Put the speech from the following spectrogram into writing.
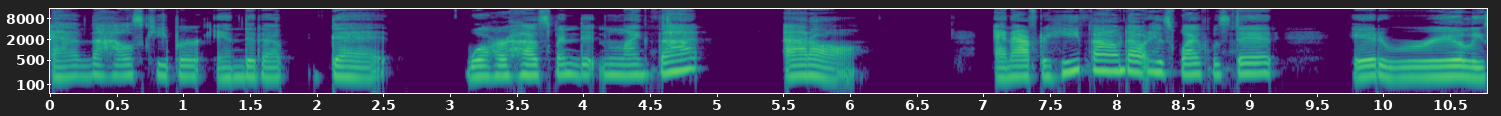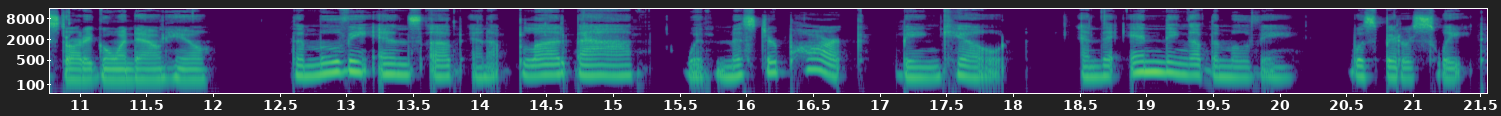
and the housekeeper ended up dead. Well, her husband didn't like that at all. And after he found out his wife was dead, it really started going downhill. The movie ends up in a bloodbath with Mr. Park being killed, and the ending of the movie was bittersweet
